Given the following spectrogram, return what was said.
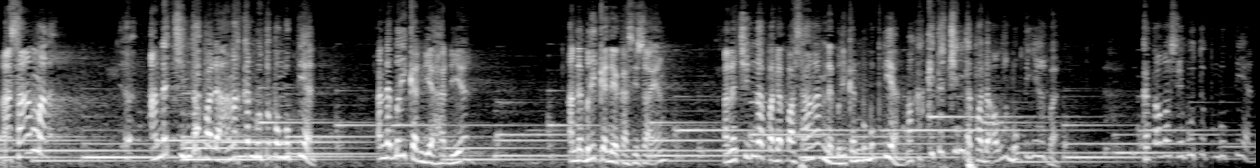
Nah sama, Anda cinta pada anak kan butuh pembuktian. Anda berikan dia hadiah, Anda berikan dia kasih sayang, Anda cinta pada pasangan, Anda berikan pembuktian. Maka kita cinta pada Allah buktinya apa? Kata Allah saya butuh pembuktian.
